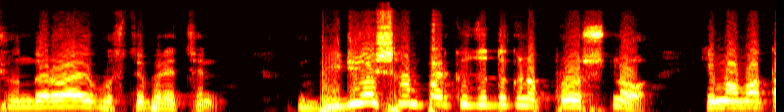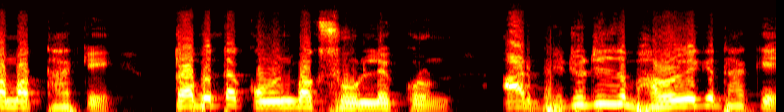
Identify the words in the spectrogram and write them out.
সুন্দরভাবে বুঝতে পেরেছেন। ভিডিও সম্পর্কে যদি কোনো প্রশ্ন কিংবা মতামত থাকে, তবে তা কমেন্ট বক্সে উল্লেখ করুন। আর ভিডিওটি যদি ভালো লেগে থাকে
